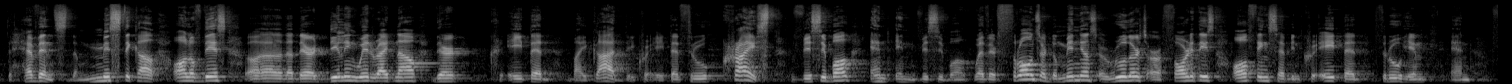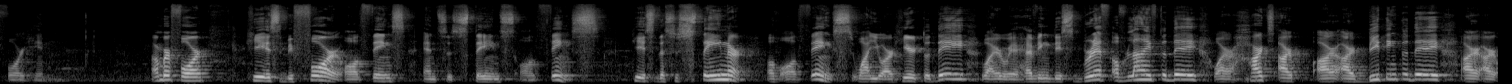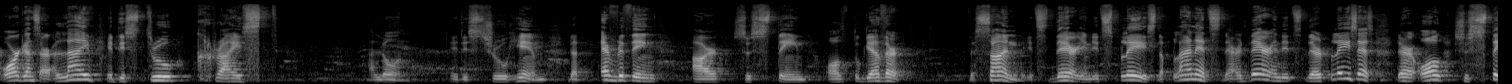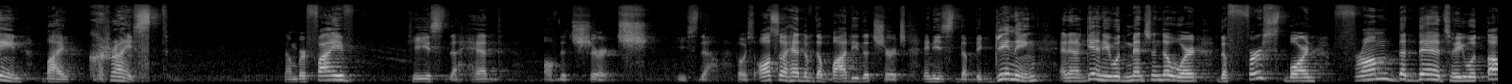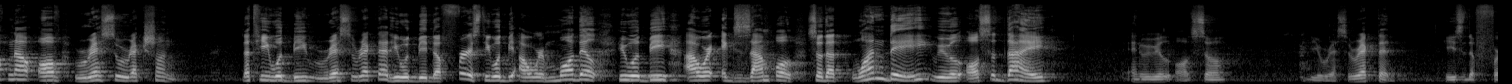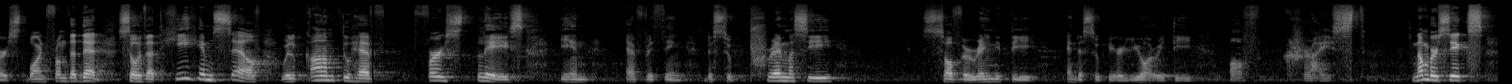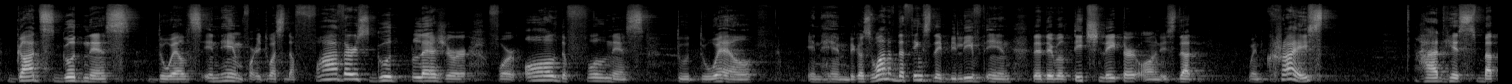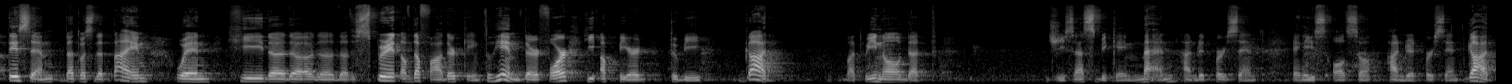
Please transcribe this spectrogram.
The heavens, the mystical, all of this uh, that they're dealing with right now, they're created by God. They created through Christ, visible and invisible. Whether thrones or dominions or rulers or authorities, all things have been created through Him and for Him. Number four, he is before all things and sustains all things. He is the sustainer of all things. Why you are here today, why we're having this breath of life today, why our hearts are, are, are beating today, our, our organs are alive, it is through Christ alone. It is through Him that everything are sustained altogether. The sun, it's there in its place. The planets, they are there in its, their places. They are all sustained by Christ. Number five, he is the head of the church. He's the who's also head of the body, the church, and he's the beginning. And again, he would mention the word the firstborn from the dead. So he would talk now of resurrection. That he would be resurrected. He would be the first. He would be our model. He would be our example. So that one day we will also die and we will also be resurrected. He is the firstborn from the dead, so that he himself will come to have first place in everything the supremacy, sovereignty, and the superiority of Christ. Number six, God's goodness dwells in him, for it was the Father's good pleasure for all the fullness to dwell in him. Because one of the things they believed in that they will teach later on is that when Christ had his baptism, that was the time when he, the, the, the, the Spirit of the Father came to him. Therefore, he appeared to be God. But we know that Jesus became man 100%, and he's also 100% God.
